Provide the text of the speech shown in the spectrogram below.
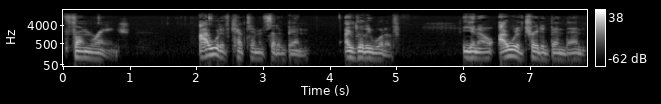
from range. I would have kept him instead of Ben. I really would have. You know, I would have traded Ben then.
